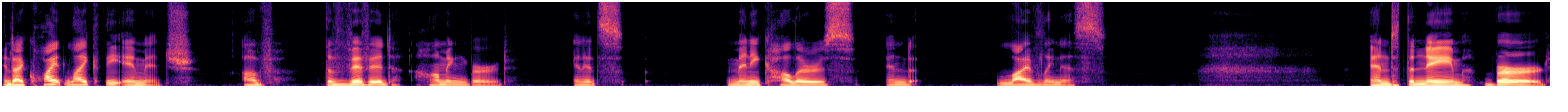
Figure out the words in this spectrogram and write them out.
And I quite like the image of the vivid hummingbird in its many colors and liveliness. And the name bird,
